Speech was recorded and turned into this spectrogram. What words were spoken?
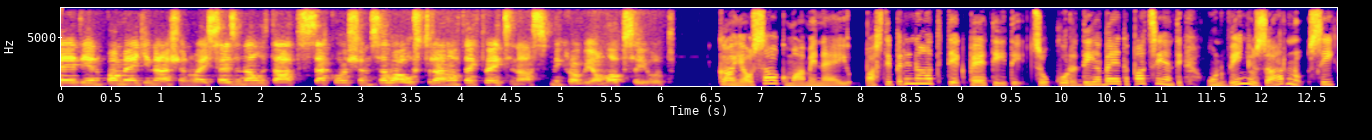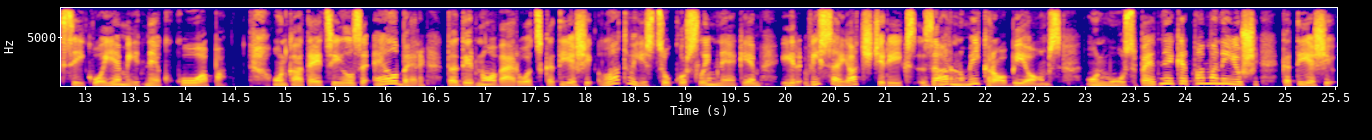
ēdienu pamēģināšana vai sezonalitātes sekošana savā uzturā noteikti veicinās mikrobiomu labsajūtu. Kā jau sākumā minēju, pastiprināti tiek pētīti cukura diabēta pacienti un viņu zarnu sīksīko iemītnieku kopa. Un, kā teica Ilze Elbere, tad ir novērots, ka tieši Latvijas cukurslimniekiem ir visai atšķirīgs zarnu mikrobioms, un mūsu pētnieki ir pamanījuši, ka tieši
